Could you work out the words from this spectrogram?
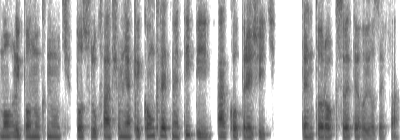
mohli ponúknuť poslucháčom nejaké konkrétne typy, ako prežiť tento rok svätého Jozefa.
